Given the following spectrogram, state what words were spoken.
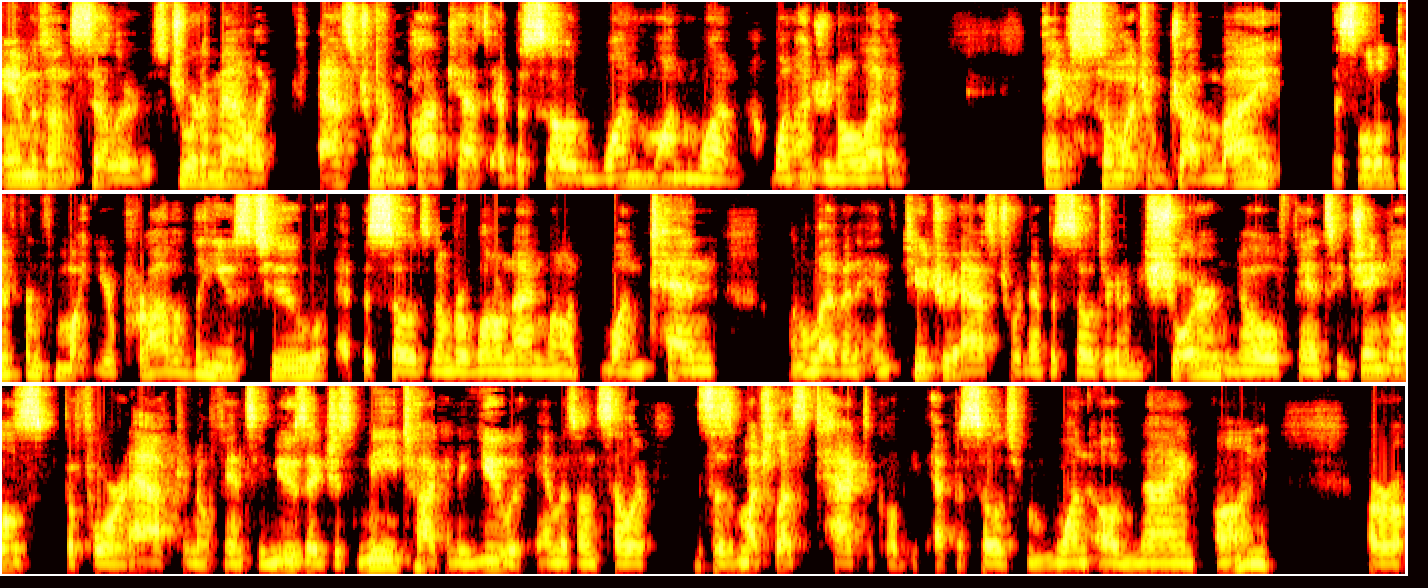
Amazon sellers. Jordan Malik, Ask Jordan Podcast, episode 111, 111. Thanks so much for dropping by. It's a little different from what you're probably used to. Episodes number 109, 110, 111, and future Ask Jordan episodes are going to be shorter. No fancy jingles before and after, no fancy music, just me talking to you, Amazon seller. This is much less tactical. The episodes from 109 on are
